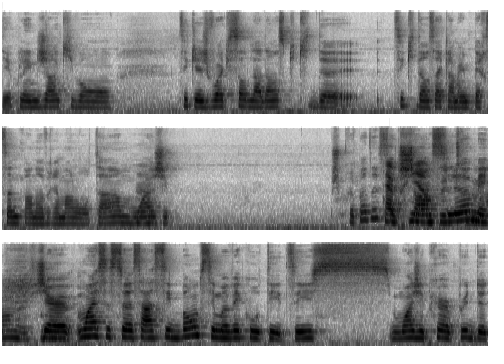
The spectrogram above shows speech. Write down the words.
Il y a plein de gens qui vont... Tu sais, que je vois qui sortent de la danse puis qui, de, qui dansent avec la même personne pendant vraiment longtemps. Moi, Mm. j'ai... Je pourrais pas dire cette pris un peu tout chance-là, mais j'ai un... Ouais, c'est ça. C'est assez bon puis c'est mauvais côté, tu sais. Moi, j'ai pris un peu de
